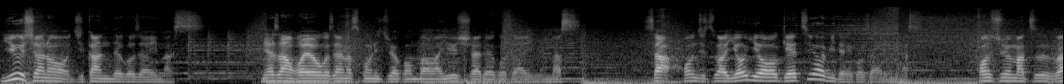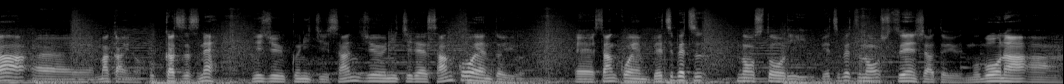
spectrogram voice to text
勇者の時間でございます。皆さんおはようございます。こんにちはこんばんは。勇者でございます。さあ本日はいよいよ月曜日でございます。今週末は、えー魔界の復活ですね。29日30日で3公演という、え3公演別々のストーリー別々の出演者という無謀な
